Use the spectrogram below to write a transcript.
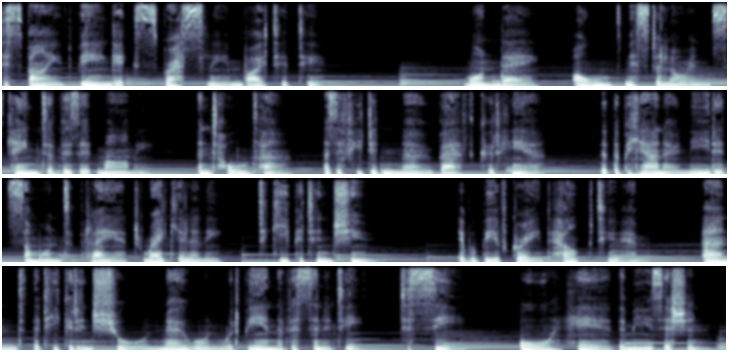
despite being expressly invited to. One day, old Mr. Lawrence came to visit Marmee and told her, as if he didn't know Beth could hear, that the piano needed someone to play it regularly to keep it in tune. It would be of great help to him, and that he could ensure no one would be in the vicinity to see or hear the musician.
